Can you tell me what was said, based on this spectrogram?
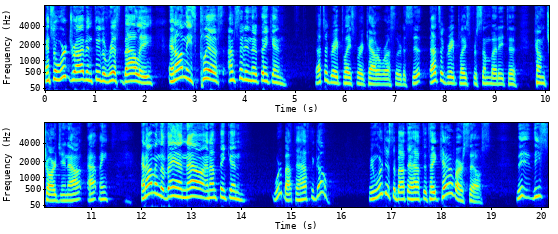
And so we're driving through the Rift Valley, and on these cliffs, I'm sitting there thinking, that's a great place for a cattle rustler to sit. That's a great place for somebody to come charging out at me. And I'm in the van now and I'm thinking, we're about to have to go. I mean, we're just about to have to take care of ourselves. These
